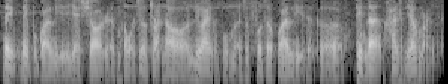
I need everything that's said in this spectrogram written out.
内内部管理也需要人，我就转到另外一个部门，就负责管理这个订单，还是比较满意的。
